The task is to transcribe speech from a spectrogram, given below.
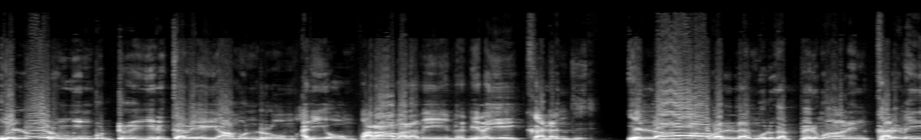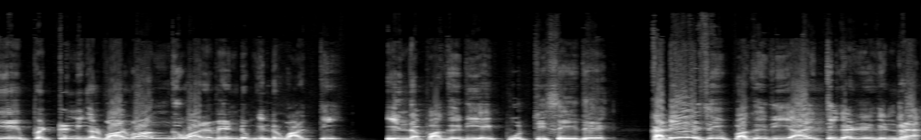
எல்லோரும் இன்புற்று இருக்கவே யாமுன்றோம் அறியோம் பராபரமே என்ற நிலையை கடந்து எல்லா வல்ல முருகப் பெருமானின் கருணையை பெற்று நீங்கள் வாழ்வாங்கு வாழ வேண்டும் என்று வாழ்த்தி இந்த பகுதியை பூர்த்தி செய்து கடைசி பகுதியாய் திகழ்கின்ற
